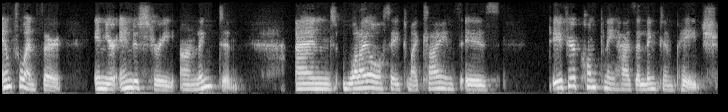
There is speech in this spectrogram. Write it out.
influencer in your industry on LinkedIn. And what I always say to my clients is if your company has a LinkedIn page,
